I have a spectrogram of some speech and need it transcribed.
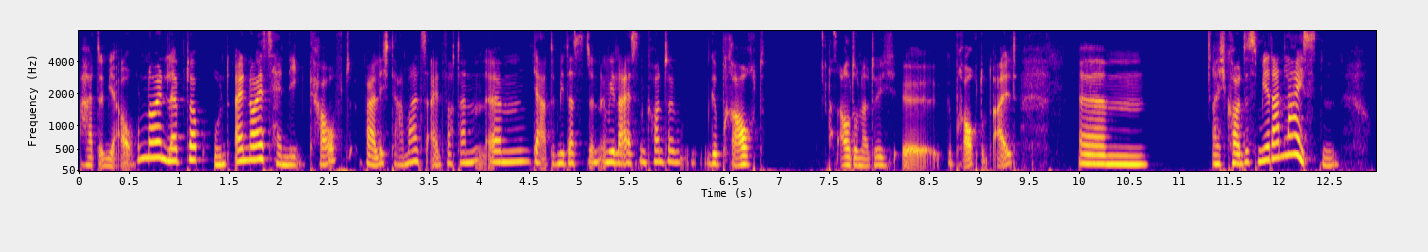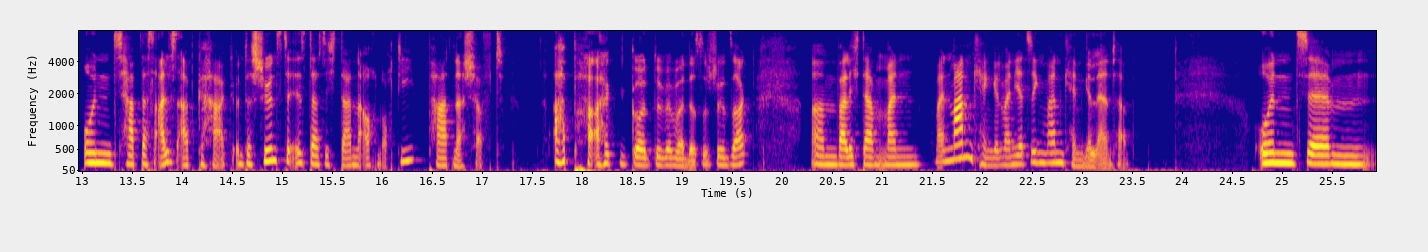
hatte mir auch einen neuen Laptop und ein neues Handy gekauft, weil ich damals einfach dann, ähm, ja, mir das dann irgendwie leisten konnte, gebraucht. Das Auto natürlich äh, gebraucht und alt. Ähm, ich konnte es mir dann leisten und habe das alles abgehakt. Und das Schönste ist, dass ich dann auch noch die Partnerschaft abhaken konnte, wenn man das so schön sagt, ähm, weil ich da meinen, meinen Mann kennengelernt, meinen jetzigen Mann kennengelernt habe. Und ähm,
